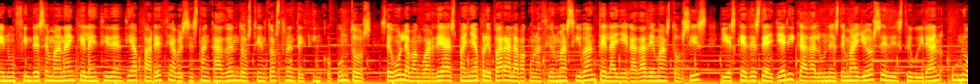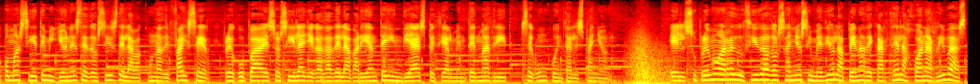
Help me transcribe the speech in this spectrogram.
en un fin de semana en que la incidencia parece haberse estancado en 235 puntos. Según la vanguardia, España prepara la vacunación masiva ante la llegada de más dosis y es que desde ayer y cada lunes de mayo se distribuirán 1,7 millones de dosis de la vacuna de Pfizer. Preocupa, eso sí, la llegada de la variante india, especialmente en Madrid, según cuenta el español. El Supremo ha reducido a dos años y medio la pena de cárcel a Juana Rivas.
